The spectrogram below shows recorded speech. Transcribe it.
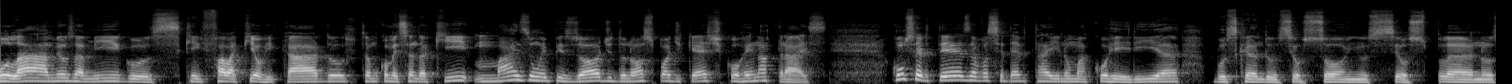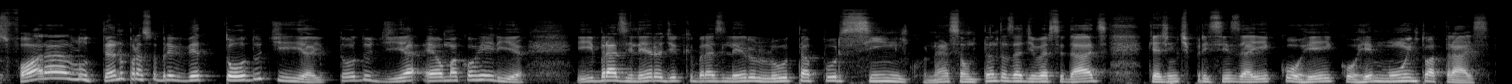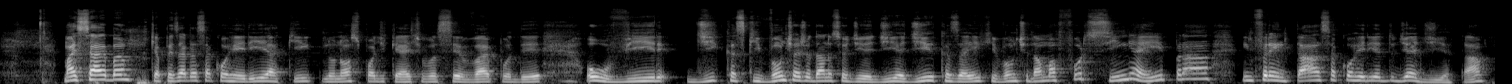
Olá, meus amigos. Quem fala aqui é o Ricardo. Estamos começando aqui mais um episódio do nosso podcast Correndo Atrás. Com certeza você deve estar aí numa correria, buscando seus sonhos, seus planos, fora lutando para sobreviver todo dia. E todo dia é uma correria. E brasileiro, eu digo que o brasileiro luta por cinco, né? São tantas adversidades que a gente precisa aí correr e correr muito atrás. Mas saiba que apesar dessa correria aqui no nosso podcast, você vai poder ouvir dicas que vão te ajudar no seu dia a dia, dicas aí que vão te dar uma forcinha aí para enfrentar essa correria do dia a dia, tá?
